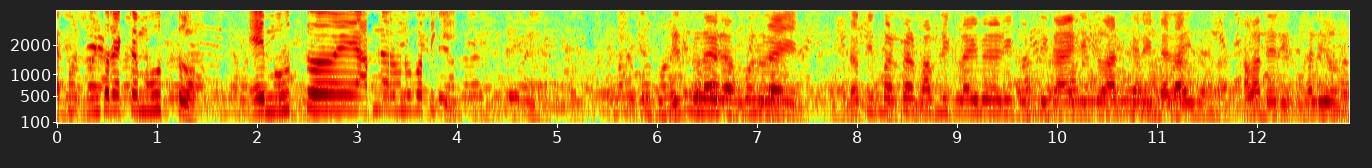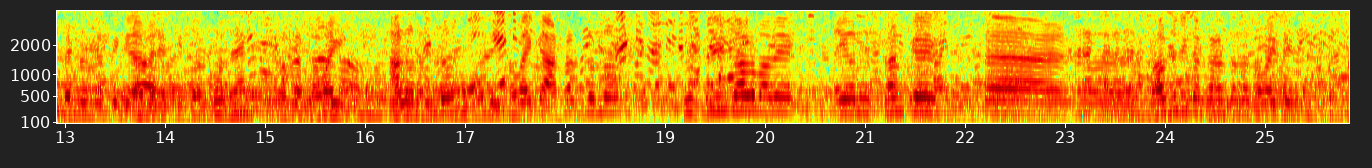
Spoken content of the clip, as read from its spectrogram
এখন সুন্দর একটা মুহূর্ত। এই মুহূর্ত আপনার অনুভূতি কি? লতিফ পাবলিক লাইব্রেরি কর্তৃক আয়োজিত আজকের এই মেলায় আমাদের স্থানীয় বেসরকারি গ্রামের একটি গর্ব। আমরা সবাই আনন্দিত। সবাইকে আসার জন্য সুশৃঙ্খলভাবে এই অনুষ্ঠানকে সহযোগিতা করার জন্য সবাইকে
